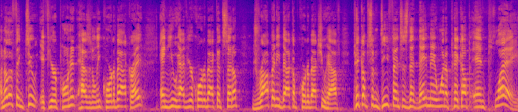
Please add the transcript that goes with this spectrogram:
Another thing, too, if your opponent has an elite quarterback, right, and you have your quarterback that's set up, drop any backup quarterbacks you have, pick up some defenses that they may want to pick up and play.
